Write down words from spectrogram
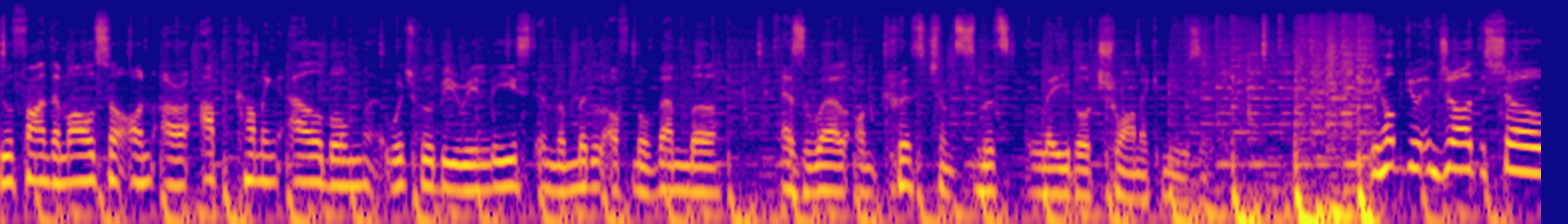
you'll find them also on our upcoming album, which will be released in the middle of November, as well on Christian Smith's label Tronic Music. We hope you enjoyed the show.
